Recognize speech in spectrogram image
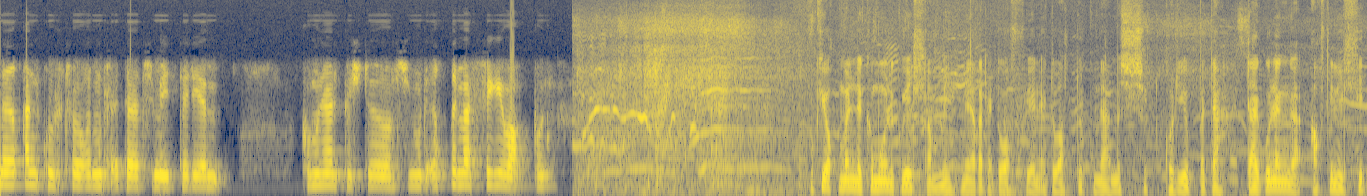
меэқан культууримул атаатимиитталиам kommunalbestyrelsesmut eqqimaffigivарпут укиорманна коммуникуилларми меэқата туарфиан атуартут наамассут қулиуппата таакунанга арфиниллит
